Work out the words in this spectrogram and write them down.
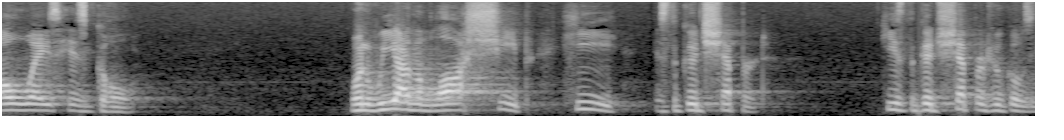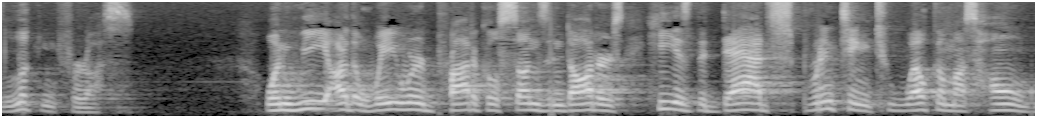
always his goal. When we are the lost sheep, he is the good shepherd. He's the good shepherd who goes looking for us. When we are the wayward prodigal sons and daughters, he is the dad sprinting to welcome us home.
